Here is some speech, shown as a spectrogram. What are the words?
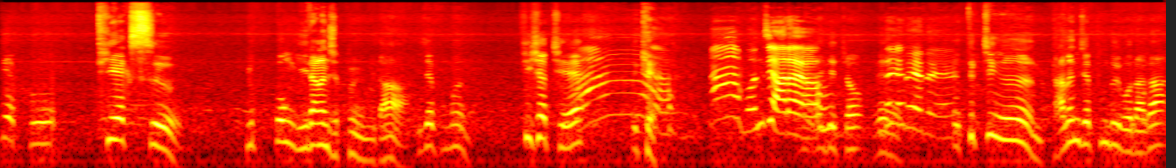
TF TX 602라는 제품입니다. 이 제품은 티셔츠에 이렇게 아, 뭔지 알아요. 알겠죠? 예. 네네네. 그 특징은 다른 제품들보다가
